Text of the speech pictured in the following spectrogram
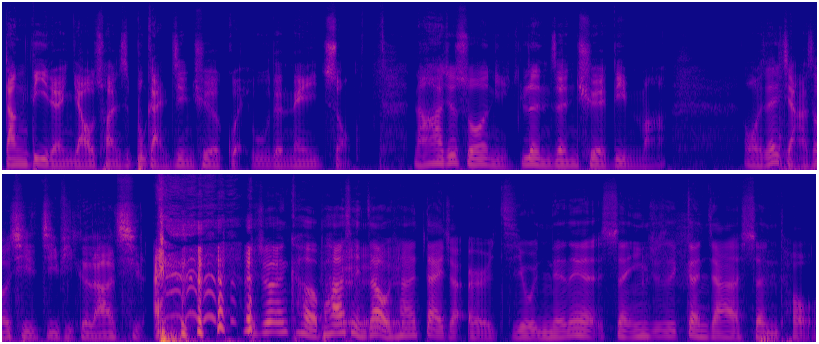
当地人谣传是不敢进去的鬼屋的那一种。然后他就说：“你认真确定吗？”我在讲的时候，其实鸡皮疙瘩起来，我觉得很可怕。而且你知道，我现在戴着耳机，我你的那个声音就是更加的渗透。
